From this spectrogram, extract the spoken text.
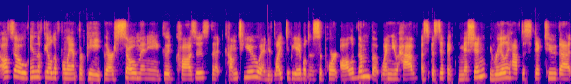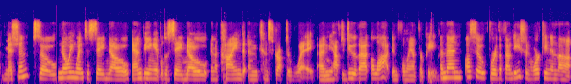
Also, in the field of philanthropy, there are so many good causes that come to you, and you'd like to be able to support all of them. But when you have a specific mission, you really have to stick to that mission. So, knowing when to say no and being able to say no in a kind and constructive way. And you have to do that a lot in philanthropy. And then also for the foundation, working in the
